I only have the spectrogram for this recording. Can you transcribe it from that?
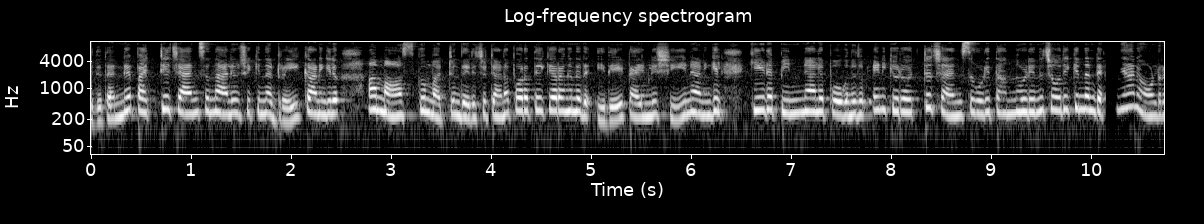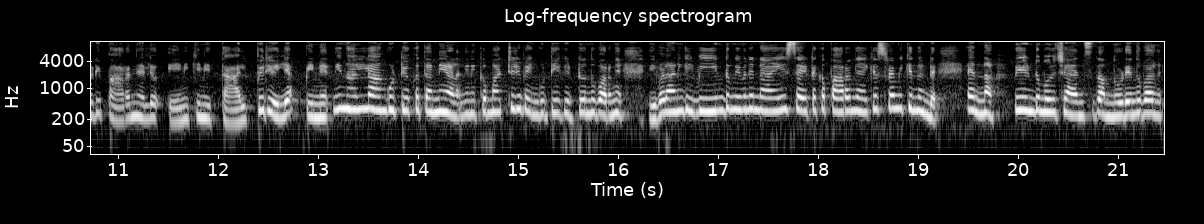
ഇത് തന്നെ പറ്റിയ ചാൻസ് എന്ന് ആലോചിക്കുന്ന ഡ്രേക്ക് ആണെങ്കിലും ആ മാസ്കും മറ്റും ധരിച്ചിട്ടാണ് പുറത്തേക്ക് ഇറങ്ങുന്നത്. ഇതേ ടൈമിൽ ഷീൻ ആണെങ്കിൽ കീടെ പിന്നാലെ പോകുന്നതും എനിക്കൊരു ഒറ്റ ചാൻസ് കൂടി തന്നൂടെ എന്ന് ചോദിക്കുന്നുണ്ട്. ഞാൻ ഓൾറെഡി പറഞ്ഞല്ലോ എനിക്കിനി താല്പര്യമില്ല. പിന്നെ നീ നല്ല ആൺകുട്ടിയൊക്കെ തന്നെയാണ്. നിനക്ക് മറ്റൊരു പെൺകുട്ടിയെ കിട്ടുമെന്ന് പറഞ്ഞ് ഇവളാണെങ്കിൽ വീണ്ടും ഇവനെ നൈസായിട്ടൊക്കെ പറഞ്ഞയക്കാൻ ശ്രമിക്കുന്നുണ്ട്. എന്നാ വീണ്ടും ഒരു ചാൻസ് തന്നൂടെ എന്ന് പറഞ്ഞു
